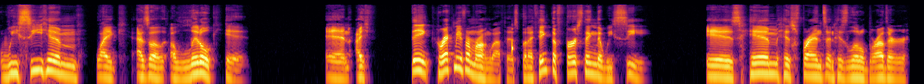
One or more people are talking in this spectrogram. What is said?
we see him like as a, a little kid and i think correct me if i'm wrong about this but i think the first thing that we see is him his friends and his little brother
